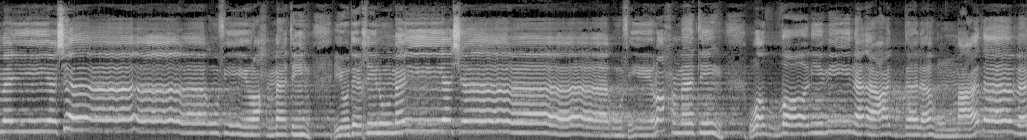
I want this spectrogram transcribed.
من يشاء في رحمته يدخل من يشاء في رحمته والظالمين أعد لهم عذابا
